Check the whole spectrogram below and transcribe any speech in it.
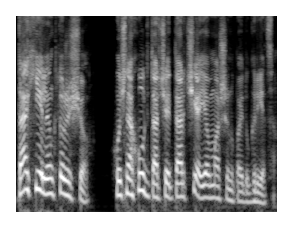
«Да, Хелен, кто же еще? Хочешь на холоде торчать, торчи, а я в машину пойду греться».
